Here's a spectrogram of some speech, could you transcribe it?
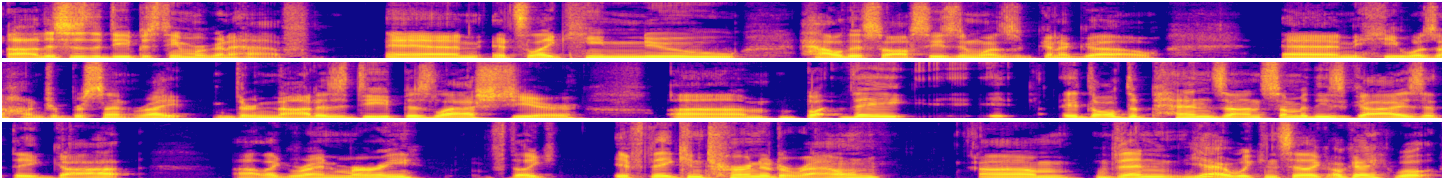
uh, "This is the deepest team we're going to have," and it's like he knew how this offseason was going to go, and he was hundred percent right. They're not as deep as last year, um, but they it, it, all depends on some of these guys that they got, uh, like Ryan Murray, like if they can turn it around um, then yeah, we can say like, okay, well,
